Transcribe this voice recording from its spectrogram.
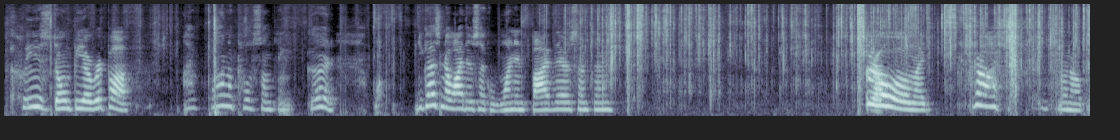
Please don't be a ripoff. I want to pull something good. You guys know why there's like one in five there or something? Oh my gosh. One open.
